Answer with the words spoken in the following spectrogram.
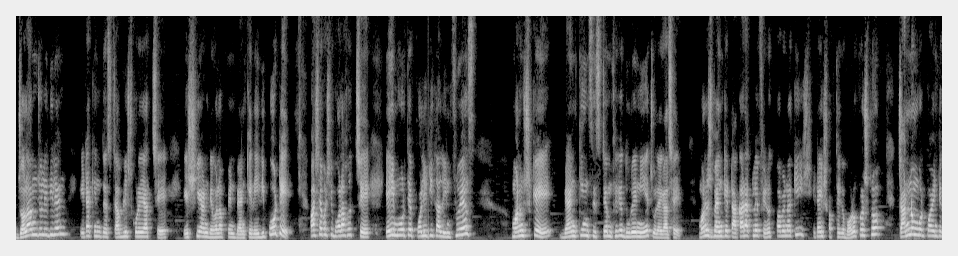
জলাঞ্জলি দিলেন। এটা কিন্তু এস্টাবলিশ করে যাচ্ছে এশিয়ান ডেভেলপমেন্ট ব্যাংকের এই রিপোর্টে পাশাপাশি বলা হচ্ছে, এই মুহূর্তে পলিটিক্যাল ইনফ্লুয়েন্স মানুষকে ব্যাংকিং সিস্টেম থেকে দূরে নিয়ে চলে গেছে। মানুষ ব্যাংকে টাকা রাখলে ফেরত পাবে নাকি? সেটাই সব থেকে বড় প্রশ্ন। চার নম্বর পয়েন্টে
